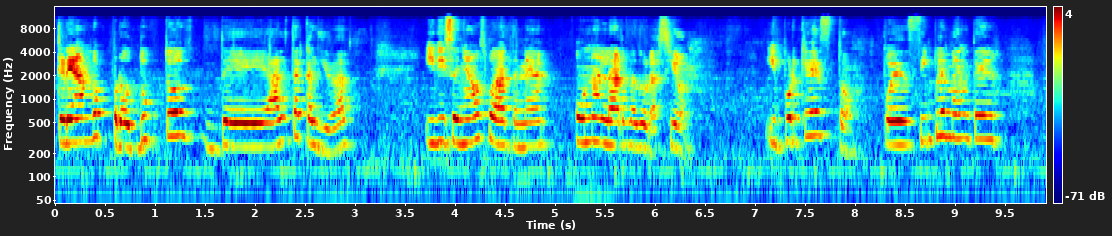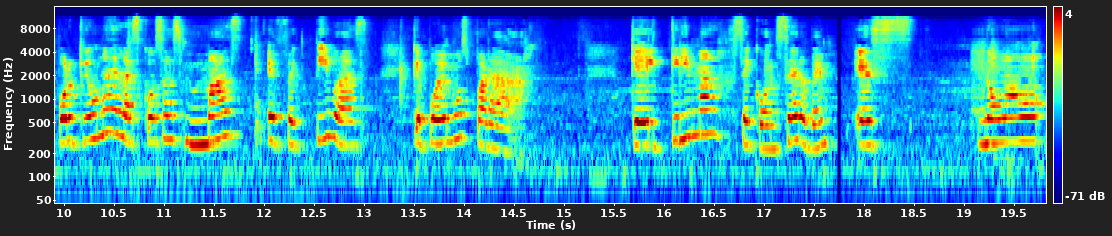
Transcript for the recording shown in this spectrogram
creando productos de alta calidad y diseñados para tener una larga duración. ¿Y por qué esto? Pues simplemente porque una de las cosas más efectivas que podemos para que el clima se conserve es no,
